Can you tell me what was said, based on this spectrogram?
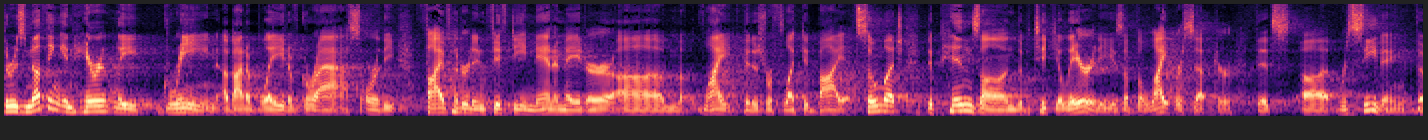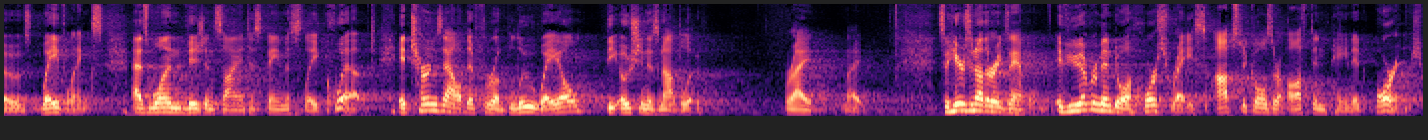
there is nothing inherently green about a blade of grass or the 550 nanometer um, light that is reflected by it. So much depends on the particularities of the light receptor that's uh, receiving those wavelengths. As one vision scientist famously quipped, it turns out that for a blue whale, the ocean is not blue, right? Like, so here's another example. If you've ever been to a horse race, obstacles are often painted orange.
